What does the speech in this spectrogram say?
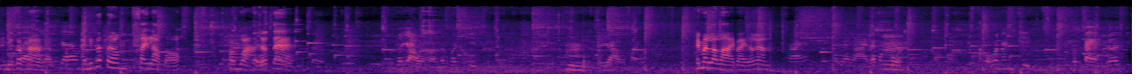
อันนี้ก็ผ่านแล้วแก้วอันนี้ก็เติมไซรัปเหรอ ความหวานแล้วแต่เติมเขย่าก่อนแล้วก็กินอืมเขย่ามันให้มันละลายไปแล้วกัน ใช่มันก็ละลายแล้วปรากฏเขาก็นั่งกินก็แตกเลิกกิน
